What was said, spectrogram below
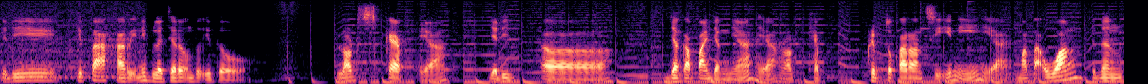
Jadi kita hari ini belajar untuk itu. large cap ya. Jadi uh, jangka panjangnya ya large cap cryptocurrency ini ya mata uang dengan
